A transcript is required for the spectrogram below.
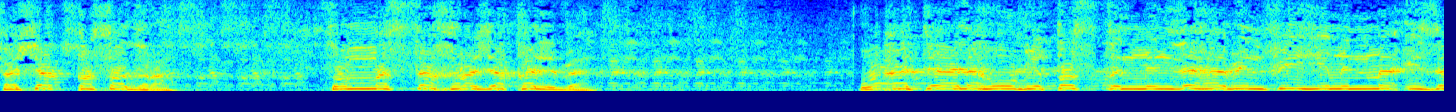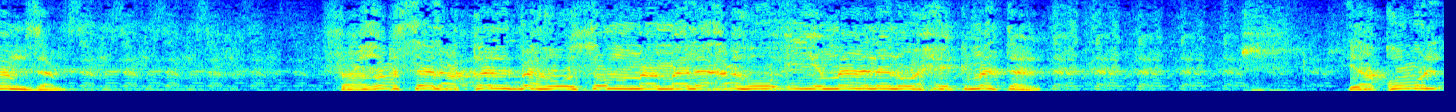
فشق صدره ثم استخرج قلبه وأتى له بطسط من ذهب فيه من ماء زمزم. فغسل قلبه ثم ملأه إيمانا وحكمة. يقول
